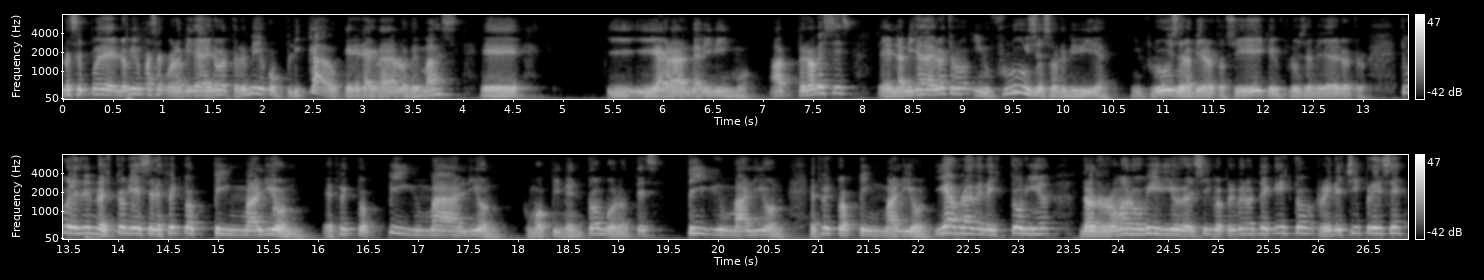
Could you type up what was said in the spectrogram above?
No se puede, lo mismo pasa con la mirada del otro, es medio complicado querer agradar a los demás eh, y, agradarme a mí mismo. Ah, pero a veces eh, la mirada del otro influye sobre mi vida. Influye la mirada del otro, sí, que influye la mirada del otro. Tuve leyendo una historia, es el efecto Pigmalión, efecto Pigmalión, como pimentón, bueno, es Pigmalión, efecto Pigmalión, y habla de la historia del romano Ovidio del siglo I a.C., rey de Chipre, se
